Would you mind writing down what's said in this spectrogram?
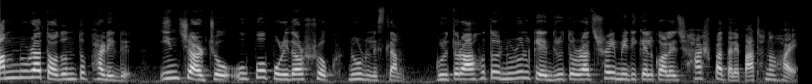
আমনুরা তদন্ত ফাঁড়ির ইনচার্জ ও উপপরিদর্শক নুরুল ইসলাম। গুরুতর আহত নুরুলকে দ্রুত রাজশাহী মেডিকেল কলেজ হাসপাতালে পাঠানো হয়।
